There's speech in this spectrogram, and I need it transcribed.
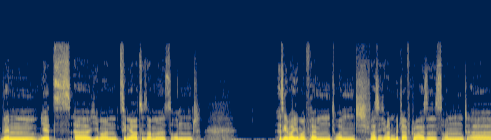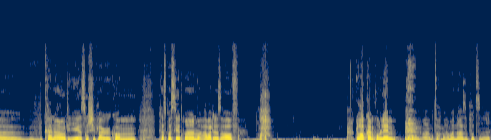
wenn jetzt äh, jemand zehn Jahre zusammen ist und es geht mal jemand fremd und weiß nicht, hat eine Midlife-Crisis und äh, keine Ahnung, die Ehe ist in Schieflage gekommen. Das passiert mal, man arbeitet es auf. Überhaupt kein Problem. ah, doch mal einmal Nase putzen. Ne?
